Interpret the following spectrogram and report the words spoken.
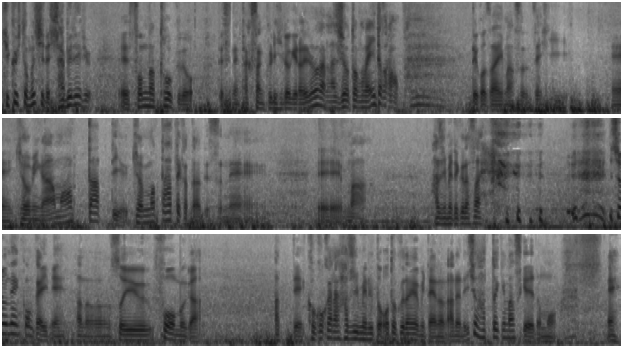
ー、聞く人無視で喋れる、えー、そんなトークをですねたくさん繰り広げられるのがラジオトークのいいところでございます。ぜひ、えー、興味が持ったっていう興味持ったって方はですね、えまあ始めてください。一応ね今回ねあのそういうフォームがあってここから始めるとお得だよみたいなのがあるんで一応貼っておきますけれども、ね、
